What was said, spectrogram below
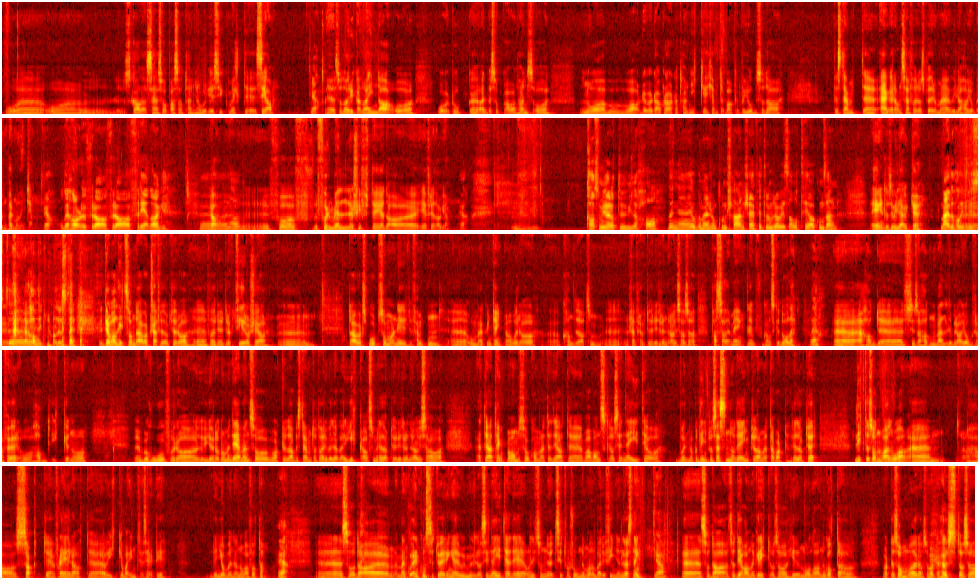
og, og skada seg såpass at han har vært sykemeldt eh, siden. Ja. Eh, Så da rykka jeg inn da og overtok arbeidsoppgavene hans. Og nå var det vel da klart at han ikke kommer tilbake på jobb, så da bestemte eierne seg for å spørre om jeg ville ha jobben permanent. ja. Og det har du fra, fra fredag. Eh, Ja. eh, For formelle skiftet er da er fredag, ja. ja. Hva som gjør at du ville ha den eh, jobben her som konsernsjef i Trønderavisa og Thea konsern? Egentlig så ville jeg jo ikke det. Nei, du hadde ikke lyst eh, Jeg hadde ikke noe lyst til det. Det var litt sånn da jeg ble sjefredaktør òg, for drøyt fire år siden. Eh, Da jeg ble spurt sommeren i 15 eh, om jeg kunne tenkt meg å være eh, kandidat som eh, sjefredaktør i Trønderavisa, så passa det meg egentlig ganske dårlig. Oh, ja. Eh, Jeg hadde, syns jeg hadde en veldig bra jobb fra før, og hadde ikke noe eh, behov for å gjøre noe med det. Men så ble det da bestemt at Arve Løberg gikk av som redaktør i Trønderavisa. Og etter jeg hadde tenkt meg om, så kom jeg til det at det var vanskelig å si nei til å være med på den prosessen, og det endte jo da med at jeg ble redaktør. Litt sånn var jeg nå òg. Jeg har sagt til flere at jeg ikke var interessert i den jobben jeg nå har fått. da. ja. Eh, Så da, men en konstituering er jo umulig å si nei til. Det er jo en litt sånn nødsituasjon. Du må nå bare finne en løsning. ja. Eh, Så, da, så det var nå greit. Og så har månedene gått, da. og ble det sommer, og så ble det høst. Og så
